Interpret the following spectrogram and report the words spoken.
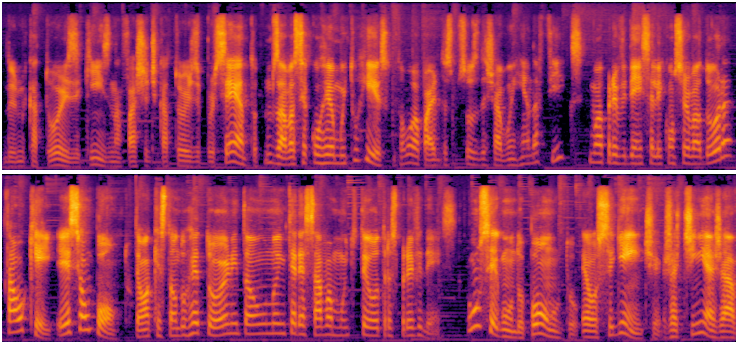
2014, 15, na faixa de 14%, não precisava você correr muito risco. Então, boa parte das pessoas deixavam em renda fixa, uma previdência ali conservadora, tá ok. Esse é um ponto. Então, a questão do retorno, então, não interessava muito ter outras previdências. Um segundo ponto é o seguinte, já tinha já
